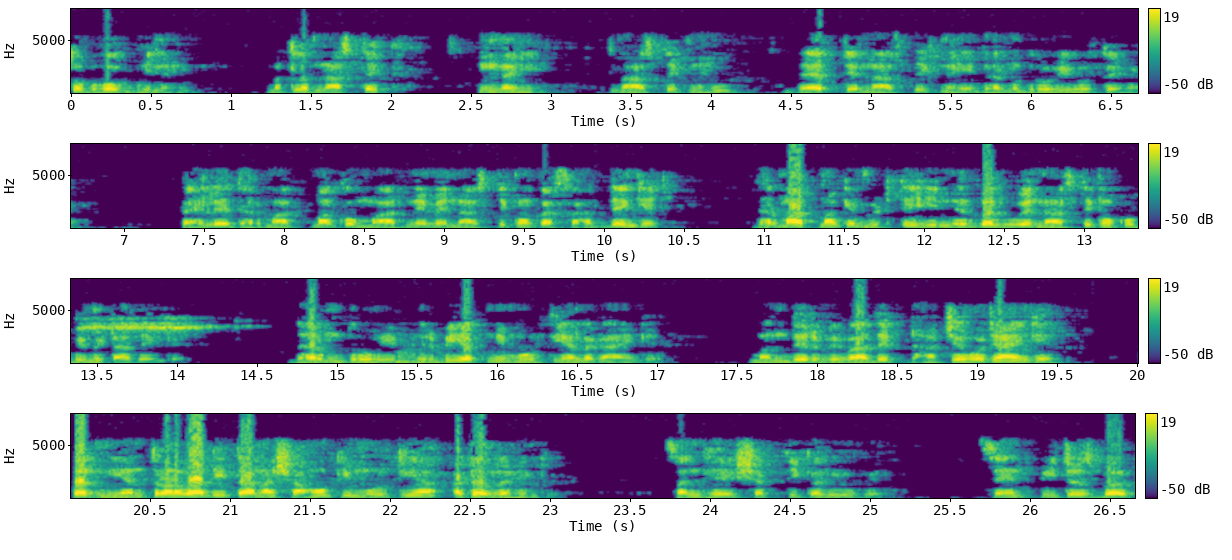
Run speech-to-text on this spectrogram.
तो भोग भी नहीं। मतलब नास्तिक? नहीं नास्तिक नहीं। दैत्य नास्तिक नहीं, धर्मद्रोही होते हैं। पहले धर्मात्मा को मारने में नास्तिकों का साथ देंगे, धर्मात्मा के मिटते ही निर्बल हुए नास्तिकों को भी मिटा देंगे। धर्मद्रोही फिर भी अपनी मूर्तियाँ लगाएँगे। मंदिर विवादित ढांचे हो जाएँगे पर नियंत्रणवादी तानाशाहों की मूर्तियाँ अटल रहेंगी। संघे शक्ति कलयुगे सेंट पीटर्सबर्ग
